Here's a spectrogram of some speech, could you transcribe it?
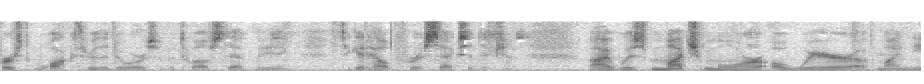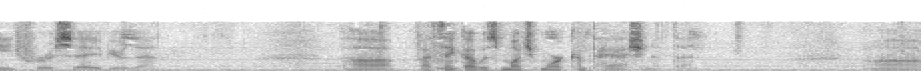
first walked through the doors of a 12-step meeting to get help for a sex addiction. I was much more aware of my need for a savior then. Uh, I think I was much more compassionate then. Uh,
